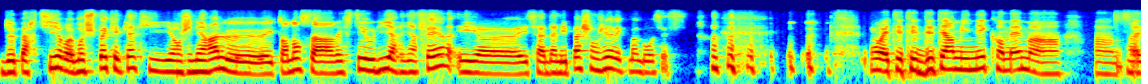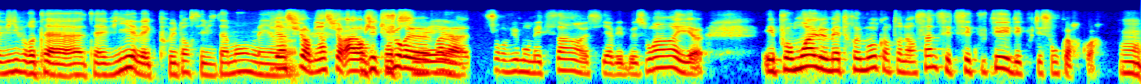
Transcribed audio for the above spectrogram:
de partir. Moi, je suis pas quelqu'un qui, en général, a tendance à rester au lit à rien faire, et, et ça n'allait pas changer avec ma grossesse. ouais, tu étais déterminée quand même à, à, vivre ta, ta, vie avec prudence évidemment. Mais, bien sûr, bien sûr. Alors j'ai toujours, voilà, toujours vu mon médecin s'il y avait besoin. Et, et pour moi, le maître mot quand on est enceinte, c'est de s'écouter et d'écouter son corps. Quoi. Mmh.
